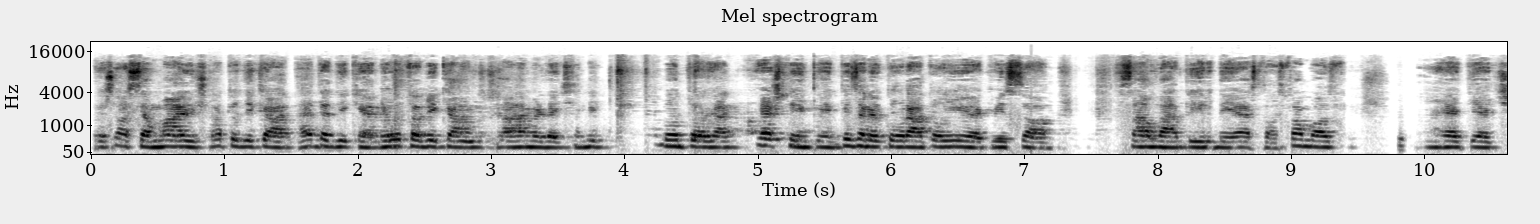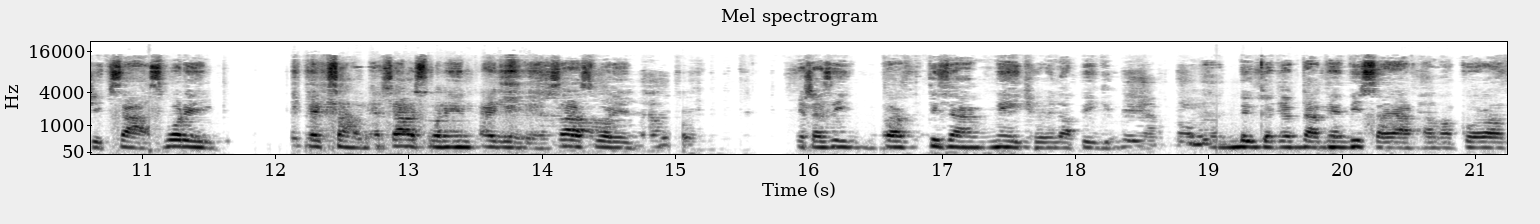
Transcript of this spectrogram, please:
És azt hiszem május 6-án, 7-én, 8-án, már nem emlékszem, mit mondta, hogy hát esténként 15 órától jöjjek vissza számlát írni ezt a szamazt, egy egység 100 forint, egy számla 100 forint, egy évén 100 forint, és ez így 14 hónapig működött, tehát én visszajártam akkor a,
